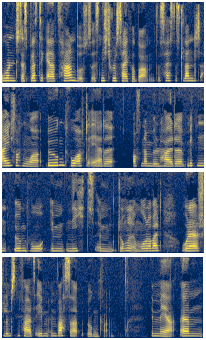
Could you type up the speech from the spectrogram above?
Und das Plastik einer Zahnbürste ist nicht recycelbar. Das heißt, es landet einfach nur irgendwo auf der Erde, auf einer Müllhalde, mitten irgendwo im Nichts, im Dschungel, im Urwald oder schlimmstenfalls eben im Wasser irgendwann. Im Meer. Ähm,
